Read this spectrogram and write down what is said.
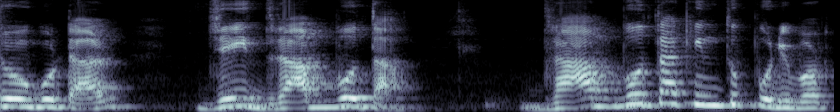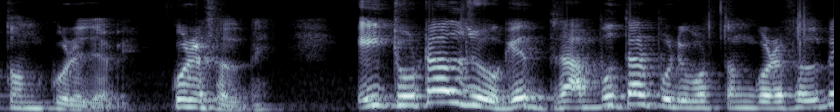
যৌগটার যেই দ্রাব্যতা দ্রাব্যতা কিন্তু পরিবর্তন করে যাবে, করে ফেলবে। এই টোটাল যৌগের দ্রাব্যতার পরিবর্তন করে ফেলবে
